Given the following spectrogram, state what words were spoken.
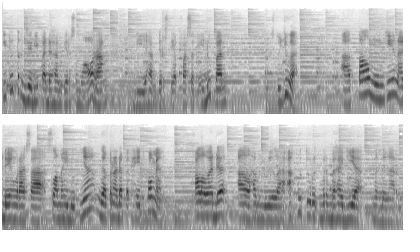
itu terjadi pada hampir semua orang di hampir setiap fase kehidupan. Setuju nggak? Atau mungkin ada yang merasa selama hidupnya nggak pernah dapat hate comment. Kalau ada, alhamdulillah aku turut berbahagia mendengarnya.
